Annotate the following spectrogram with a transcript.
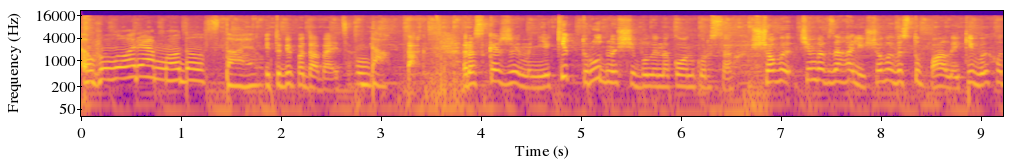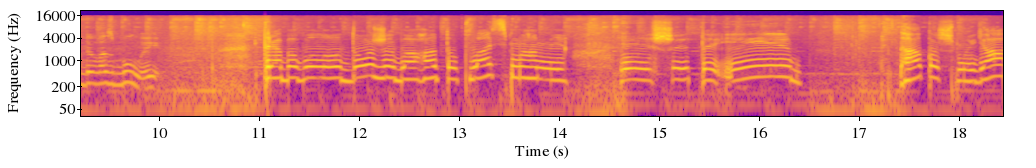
Gloria Model Style. І тобі подобається? Да. Так, розкажи мені, які труднощі були на конкурсах? Що ви чим ви взагалі? Що ви виступали? Які виходи у вас були? Треба було дуже багато е, шити і також моя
